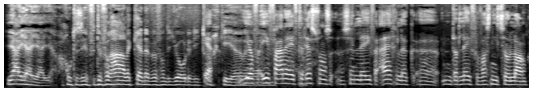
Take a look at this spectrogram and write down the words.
Ja, ja, ja, ja. Maar goed, dus de verhalen kennen we van de Joden die terugkeren. Je, je, vader heeft de rest van zijn leven eigenlijk... Uh, dat leven was niet zo lang...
